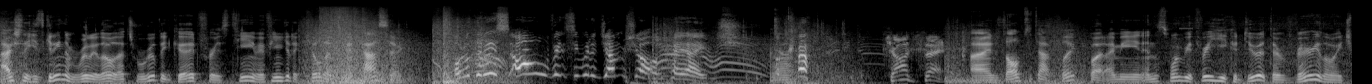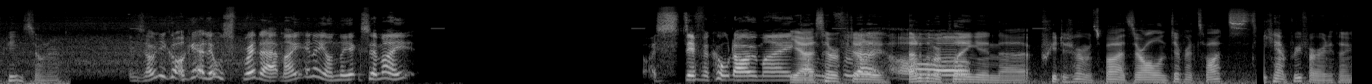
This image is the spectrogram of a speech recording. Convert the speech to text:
actually, he's getting them really low. That's really good for his team. If he can get a kill, that's fantastic. oh, look at this. Oh, Vincey with a jump shot on KH. Yeah. Charge set. Uh, and it's that flick, but I mean, in this 1v3, he could do it. They're very low HP, Stoner. He's only got to get a little spread out, mate, isn't he, on the XM8? Oh, It's difficult though, mate. Yeah, coming Semper through Fidelity. that. None of them are Oh. playing in uh, predetermined spots. They're all in different spots. You can't pre-fire anything.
